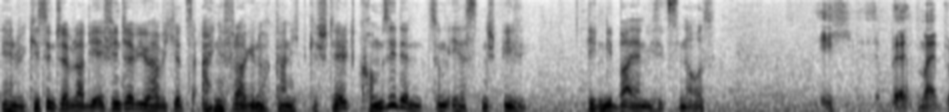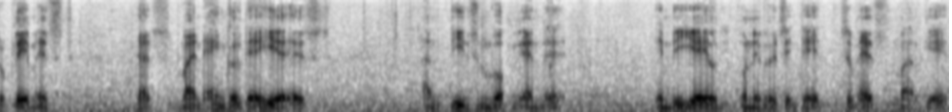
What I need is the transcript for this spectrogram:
Henry Kissinger im Radio F-Interview habe ich jetzt eine Frage noch gar nicht gestellt. Kommen Sie denn zum ersten Spiel gegen die Bayern? Wie sieht es denn aus? Ich, äh, mein Problem ist, dass mein Enkel, der hier ist, an diesem Wochenende in die Yale-Universität zum ersten Mal geht.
